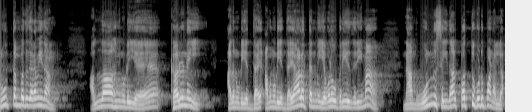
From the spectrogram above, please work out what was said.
நூற்றம்பது தடவை தான் அல்லாஹுவினுடைய கருணை அதனுடைய தய அவனுடைய தயாளத்தன்மை எவ்வளவு பெரியது தெரியுமா? நாம் ஒன்று செய்தால் பத்து கொடுப்பான் அல்லாஹ்.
